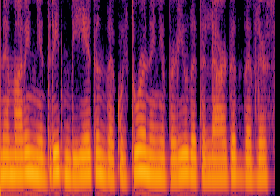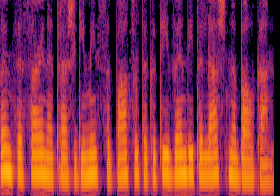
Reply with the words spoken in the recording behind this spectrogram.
ne marrim një dritë mbi jetën dhe kulturën e një periudhe të largët dhe vlerësojmë thesarin e trashëgimisë së pasur të këtij vendi të lashtë në Ballkan.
